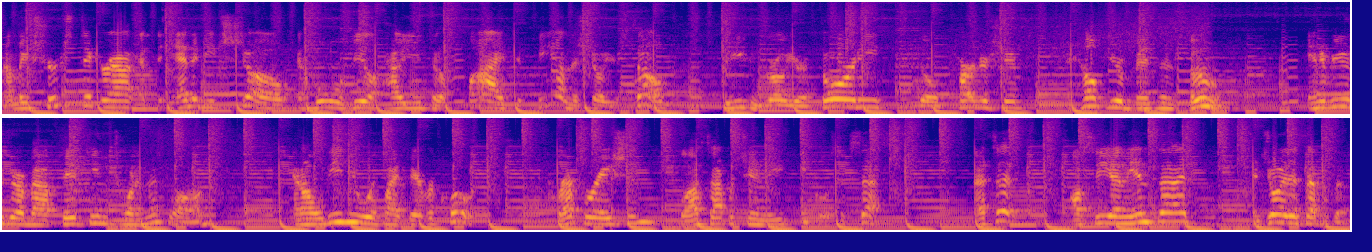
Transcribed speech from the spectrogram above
Now make sure to stick around at the end of each show and we'll reveal how you can apply to be on the show yourself so you can grow your authority, build partnerships, and help your business boom. Interviews are about 15 to 20 minutes long, and I'll leave you with my favorite quote. Preparation plus opportunity equals success. That's it. I'll see you on the inside. Enjoy this episode.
